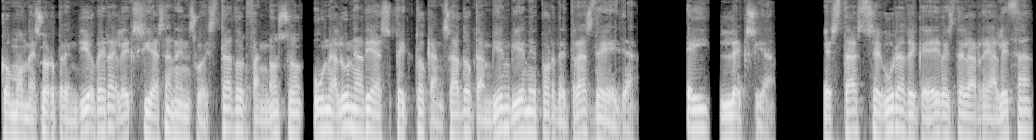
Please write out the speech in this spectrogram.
Como me sorprendió ver a Alexia-san en su estado fanoso, una luna de aspecto cansado también viene por detrás de ella. Ey, Lexia. ¿Estás segura de que eres de la realeza?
